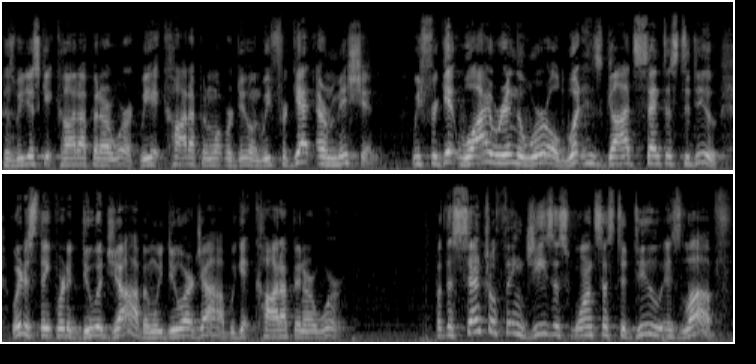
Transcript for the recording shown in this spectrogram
because we just get caught up in our work. We get caught up in what we're doing. We forget our mission. We forget why we're in the world. What has God sent us to do? We just think we're to do a job and we do our job. We get caught up in our work. But the central thing Jesus wants us to do is love.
